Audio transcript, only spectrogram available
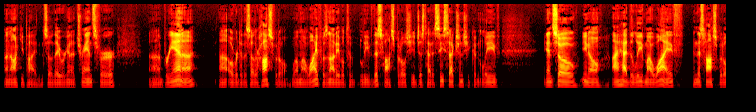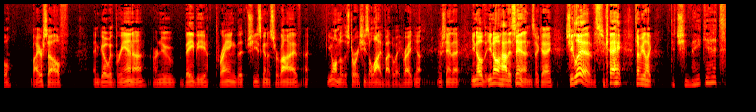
unoccupied. And so they were going to transfer uh, Brianna uh, over to this other hospital. Well, my wife was not able to leave this hospital. She just had a C section, she couldn't leave. And so, you know, I had to leave my wife in this hospital by herself and go with Brianna, our new baby, praying that she's going to survive. Uh, you all know the story. She's alive, by the way, right? You understand that? You know, you know how this ends, okay? She lives, okay? Some of you are like, did she make it?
